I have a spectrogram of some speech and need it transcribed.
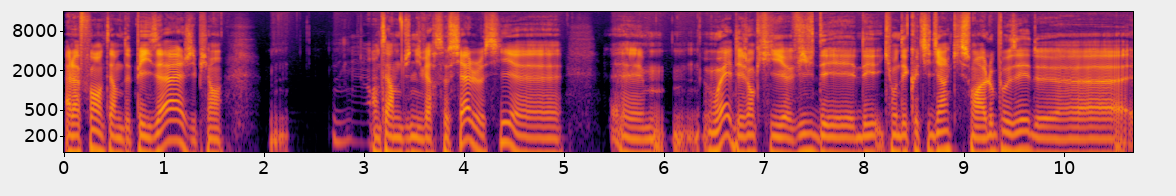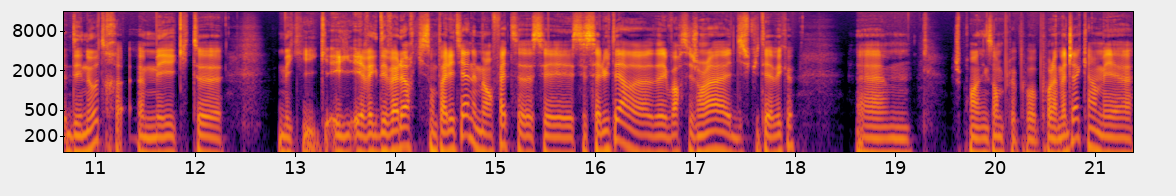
à la fois en termes de paysage et puis en, termes d'univers social aussi. euh, euh, ouais, des gens qui vivent des, qui ont des quotidiens qui sont à l'opposé de euh, des nôtres, mais qui te mais qui, et avec des valeurs qui sont pas les tiennes, mais en fait c'est salutaire euh, d'aller voir ces gens-là et discuter avec eux. Je prends un exemple pour pour la Majak, hein, mais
